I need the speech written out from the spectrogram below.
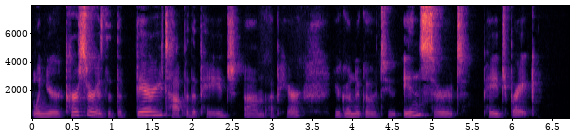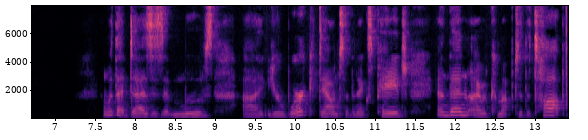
When your cursor is at the very top of the page um, up here, you're going to go to Insert Page Break. And what that does is it moves uh, your work down to the next page, and then I would come up to the top,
